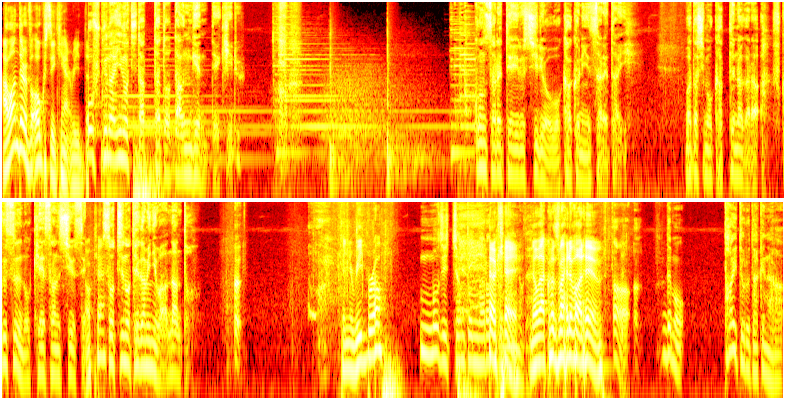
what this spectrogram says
I wonder if Okusi can't read幸this. 福な命だったと断言できる録音されている資料を確認されたい私も勝手ながら複数の計算修正、 Okay. そっちの手紙には何と Can you read, bro? 文字ちゃんと習ってない Okay. ので Novak was right about him. あでもタイトルだけなら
